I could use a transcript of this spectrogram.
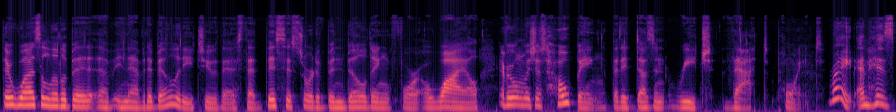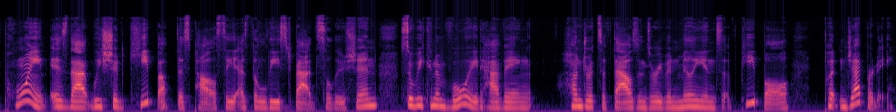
there was a little bit of inevitability to this, that this has sort of been building for a while. Everyone was just hoping that it doesn't reach that point. Right. And his point is that we should keep up this policy as the least bad solution so we can avoid having hundreds of thousands or even millions of people put in jeopardy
